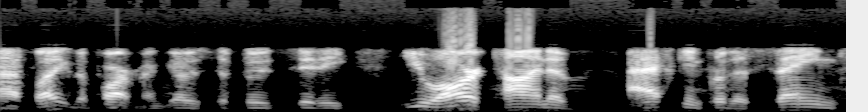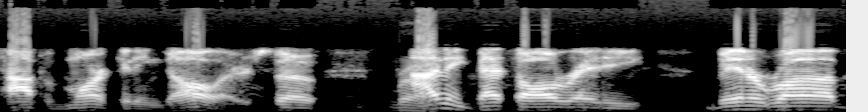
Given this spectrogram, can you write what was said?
athletic department goes to Food City, you are kind of asking for the same type of marketing dollars. So right. I think that's already been a rub,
